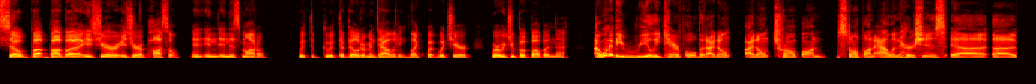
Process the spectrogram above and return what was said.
So, but Bubba is your is your apostle in, in, in this model with the with the builder mentality. Like, what what's your where would you put Bubba in that? I want to be really careful that I don't I don't trump on stomp on Alan Hirsch's. Uh, uh,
